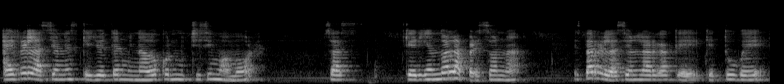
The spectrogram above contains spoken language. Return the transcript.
Hay relaciones que yo he terminado con muchísimo amor, o sea, queriendo a la persona. Esta relación larga que, que tuve,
